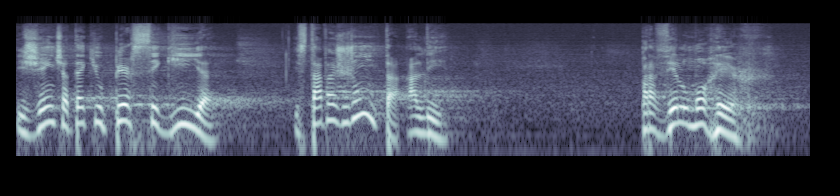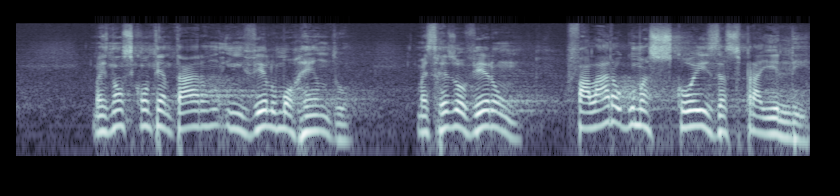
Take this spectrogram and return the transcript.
e gente até que o perseguia, estava junta ali, para vê-lo morrer, mas não se contentaram em vê-lo morrendo, mas resolveram falar algumas coisas para ele,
